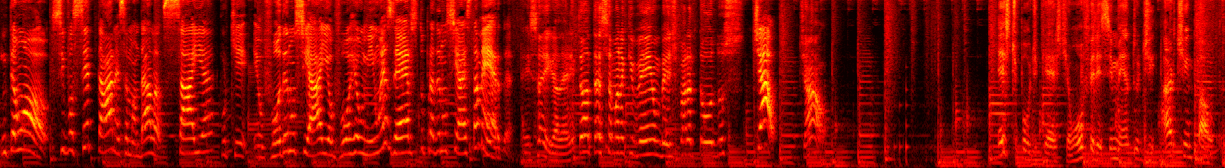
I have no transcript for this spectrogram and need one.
Então, ó, se você tá nessa mandala, saia, porque eu vou denunciar e eu vou reunir um exército pra denunciar esta merda. É isso aí, galera. Então até semana que vem. Um beijo para todos. Tchau! Tchau! Este podcast é um oferecimento de Arte em Pauta.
